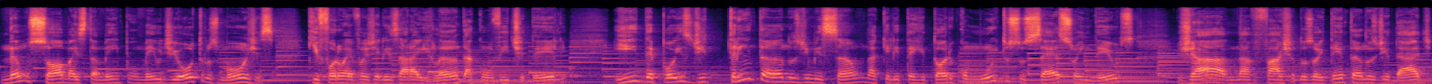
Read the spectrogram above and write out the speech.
não só, mas também por meio de outros monges que foram evangelizar a Irlanda a convite dele. E depois de 30 anos de missão naquele território com muito sucesso em Deus, já na faixa dos 80 anos de idade,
